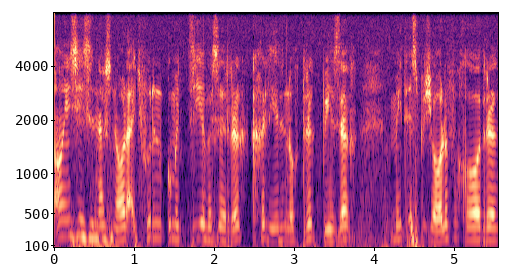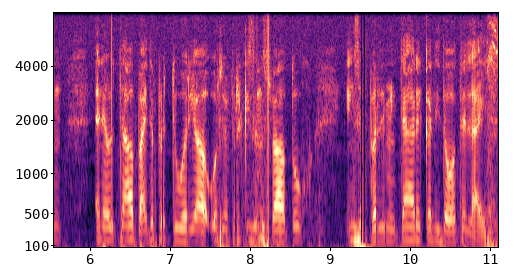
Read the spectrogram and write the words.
Die ANC's nationale uitvoerende komitee was een ruk gelede nog druk bezig met een speciale vergadering in een hotel buiten Pretoria oor sy verkiesingsveldtog en sy parlementaire kandidatenlijs.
